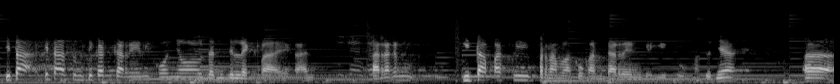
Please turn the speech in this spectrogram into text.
kita kita asumsikan karya ini konyol dan jelek lah ya kan? Karena kan kita pasti pernah melakukan karya yang kayak gitu. Maksudnya uh,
